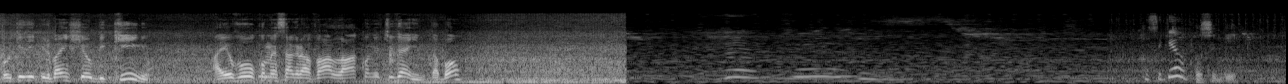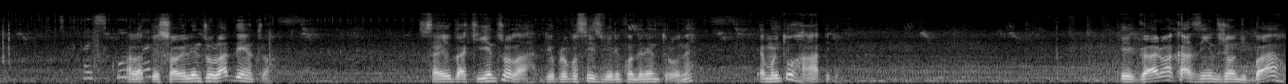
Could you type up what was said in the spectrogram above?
porque ele vai encher o biquinho, aí eu vou começar a gravar lá quando ele estiver indo, tá bom? Conseguiu? Consegui. Só que tá escuro, Olha lá, né? pessoal, ele entrou lá dentro, ó. Saiu daqui e entrou lá. Deu pra vocês verem quando ele entrou, né? É muito rápido. Pegaram a casinha do João de Barro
